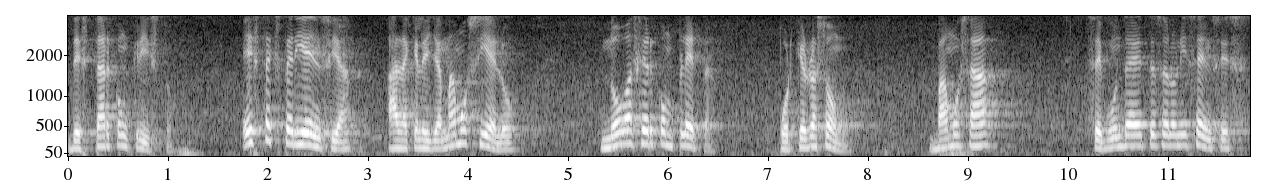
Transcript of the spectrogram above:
de estar con Cristo. Esta experiencia a la que le llamamos cielo no va a ser completa. ¿Por qué razón? Vamos a Segunda de Tesalonicenses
